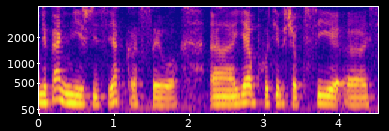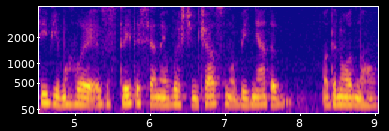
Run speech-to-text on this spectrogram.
Яка ніжність, як красиво. Е, я б хотів, щоб всі е, сім'ї могли зустрітися найближчим часом, обійняти один одного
